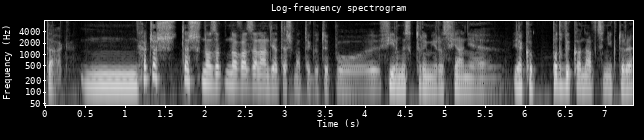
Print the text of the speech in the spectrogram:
Tak, tak. Mm, Chociaż też Noza- Nowa Zelandia też ma tego typu y, firmy, z którymi Rosjanie jako podwykonawcy, niektóre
